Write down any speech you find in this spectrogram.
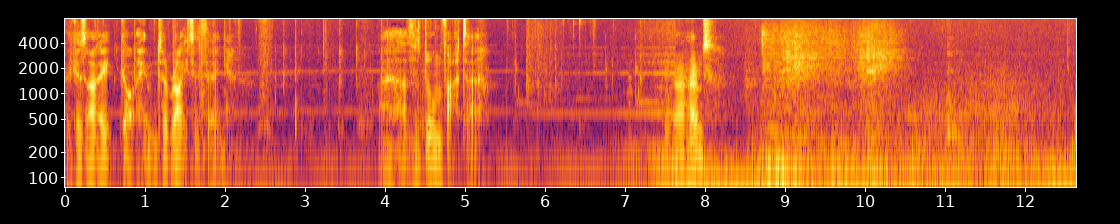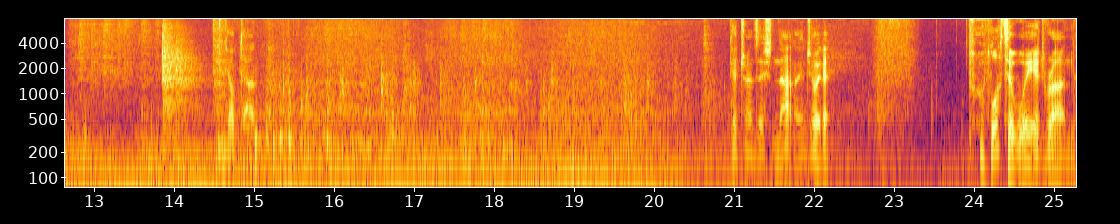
Because I got him to write a thing. Ah, the Dummvater. Here you are, Holmes. Job done. Good transition, that. I enjoyed it. what a weird run.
